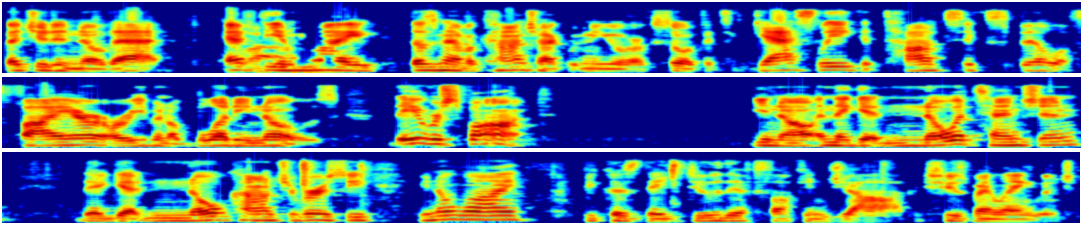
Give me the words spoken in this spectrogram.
Bet you didn't know that. Wow. FDNY doesn't have a contract with New York, so if it's a gas leak, a toxic spill, a fire, or even a bloody nose, they respond you know, and they get no attention. They get no controversy. You know why? Because they do their fucking job. Excuse my language.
